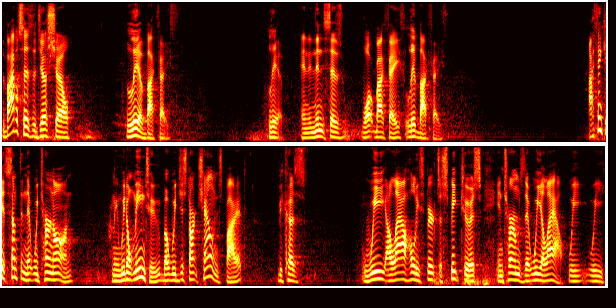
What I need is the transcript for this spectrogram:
The Bible says the just shall live by faith. Live. And then it says walk by faith, live by faith. I think it's something that we turn on. I mean, we don't mean to, but we just aren't challenged by it because we allow Holy Spirit to speak to us in terms that we allow. We, we,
